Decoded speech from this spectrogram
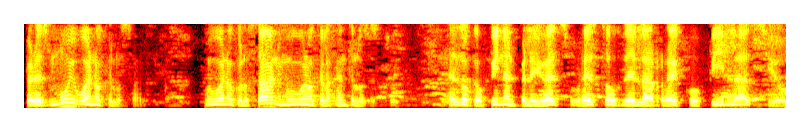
pero es muy bueno que los hagan muy bueno que los hagan y muy bueno que la gente los estudie es lo que opina el Peleyuet sobre esto de la recopilación.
